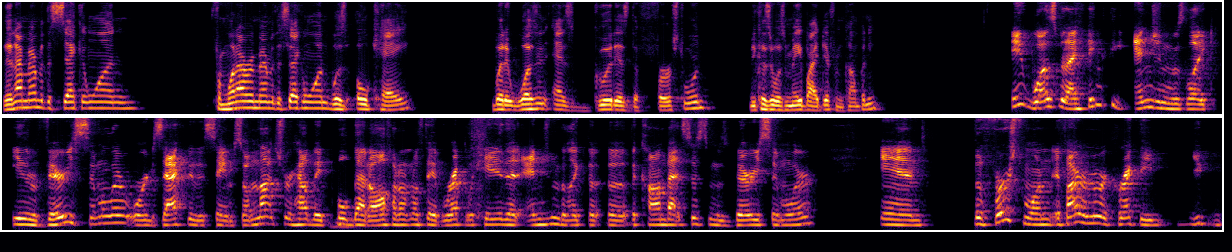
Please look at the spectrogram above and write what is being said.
Then I remember the second one. From what I remember, the second one was okay, but it wasn't as good as the first one because it was made by a different company. It was, but I think the engine was like either very similar or exactly the same. So I'm not sure how they pulled that off. I don't know if they've replicated that engine, but like the the, the combat system was very similar. And the first one, if I remember correctly, you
